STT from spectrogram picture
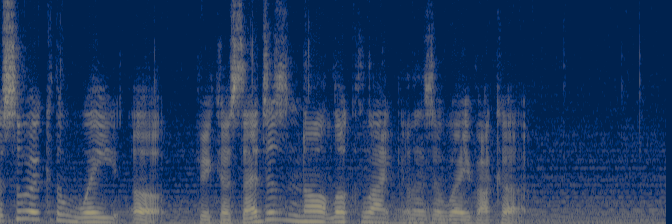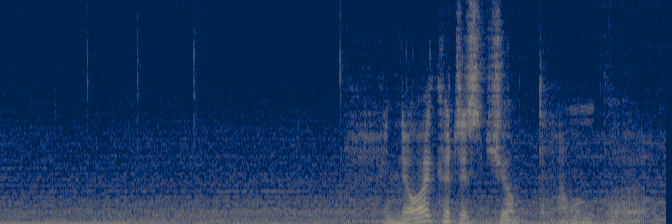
Let's work the way up, because that does not look like there's a way back up. I know I could just jump down, but...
